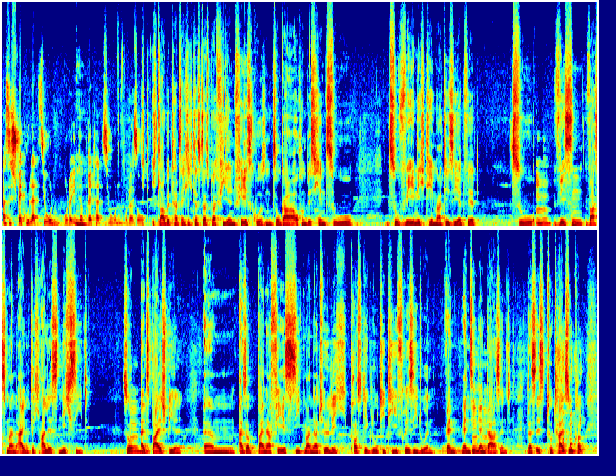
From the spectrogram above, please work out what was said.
was ist Spekulation oder mhm. Interpretation mhm. oder so? Ich, ich, glaube tatsächlich, dass das bei vielen FES-Kursen sogar auch ein bisschen zu, zu wenig thematisiert wird, zu mhm. wissen, was man eigentlich alles nicht sieht. So mhm. als Beispiel. Ähm, also bei einer FES sieht man natürlich Postiglutitiv-Residuen, wenn, wenn sie denn mhm. da sind. Das ist total super.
